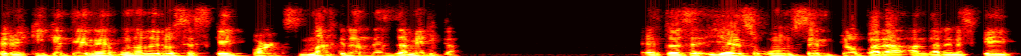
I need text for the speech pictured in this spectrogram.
pero Iquique tiene uno de los skate parks más grandes de América. Entonces, y es un centro para andar en skate,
